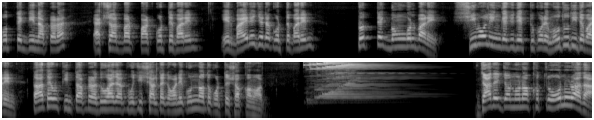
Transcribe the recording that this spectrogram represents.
প্রত্যেক দিন আপনারা একশো আটবার পাঠ করতে পারেন। এর বাইরে যেটা করতে পারেন, প্রত্যেক মঙ্গলবারে শিবলিঙ্গে যদি একটু করে মধু দিতে পারেন, তাতেও কিন্তু আপনারা দু হাজার পঁচিশ সালটাকে অনেক উন্নত করতে সক্ষম হবে যাদের জন্ম নক্ষত্র অনুরাধা,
